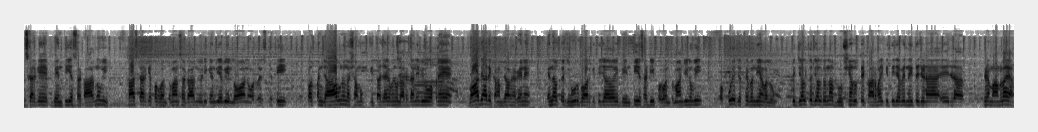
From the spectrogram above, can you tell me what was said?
ਇਸ ਕਰਕੇ ਬੇਨਤੀ ਹੈ ਸਰਕਾਰ ਨੂੰ ਵੀ ਖਾਸ ਕਰਕੇ ਭਗਵੰਤ ਮਾਨ ਸਰਕਾਰ ਨੂੰ ਜਿਹੜੀ ਕਹਿੰਦੀ ਹੈ ਵੀ ਲਾਅ ਐਂਡ ਆਰਡਰ ਦੀ ਸਥਿਤੀ ਔਰ ਪੰਜਾਬ ਨੂੰ ਨਸ਼ਾ ਮੁਕਤ ਕੀਤਾ ਜਾਏਗਾ ਮੈਨੂੰ ਲੱਗਦਾ ਨਹੀਂ ਵੀ ਉਹ ਆਪਣੇ ਵਾਅਦਿਆਂ ਦੇ ਕਾਮਯਾਬ ਹੈਗੇ ਨੇ। ਇਹਨਾਂ ਉੱਤੇ ਜ਼ਰੂਰ ਗੌਰ ਕੀਤੀ ਜਾਵੇ ਇਹ ਬੇਨਤੀ ਹੈ ਸਾਡੀ ਭਗਵੰਤ ਮਾਨ ਜੀ ਨੂੰ ਵੀ ਔਰ ਪੂਰੇ ਜਥੇਬੰਦੀਆਂ ਵੱਲੋਂ ਵੀ ਜਲਦ ਤੋਂ ਜਲਦ ਉਹਨਾਂ ਦੋਸ਼ੀਆਂ ਦੇ ਉੱਤੇ ਕਾਰਵਾਈ ਕੀਤੀ ਜਾਵੇ ਨਹੀਂ ਤੇ ਜਿਹੜਾ ਇਹ ਜਿਹੜਾ ਜਿਹੜਾ ਮਾਮਲਾ ਆ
